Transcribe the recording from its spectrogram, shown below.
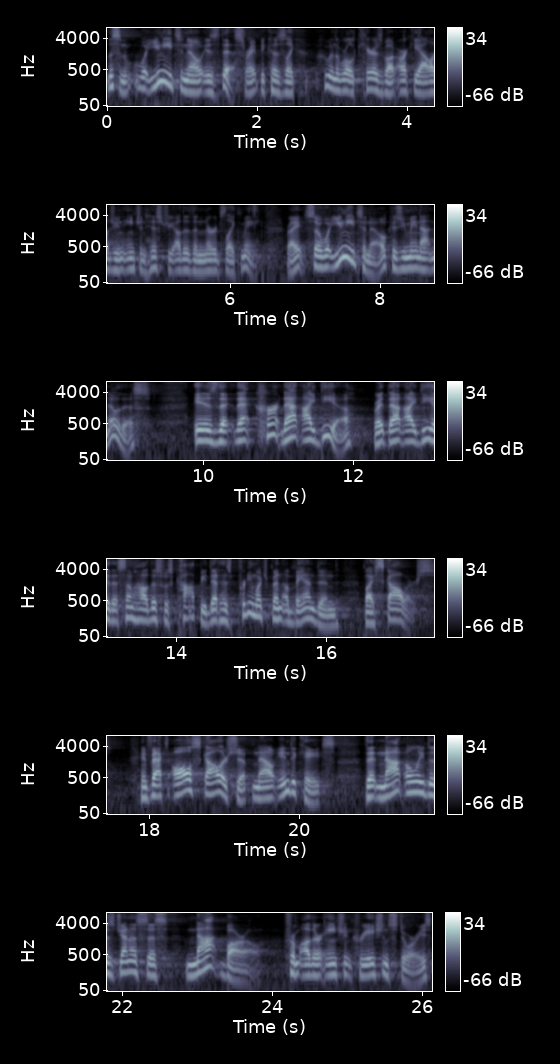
listen, what you need to know is this, right? Because, like, who in the world cares about archaeology and ancient history other than nerds like me, right? So, what you need to know, because you may not know this, is that that, current, that idea, right, that idea that somehow this was copied, that has pretty much been abandoned by scholars. In fact, all scholarship now indicates that not only does Genesis not borrow from other ancient creation stories,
